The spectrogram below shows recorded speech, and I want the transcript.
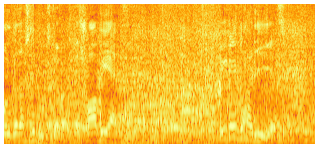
কলকাতার সাথে বুঝতে পারবে। সবই এক মনে হবে। এটাই তো হারিয়ে গেছে।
